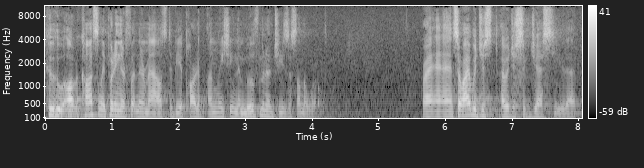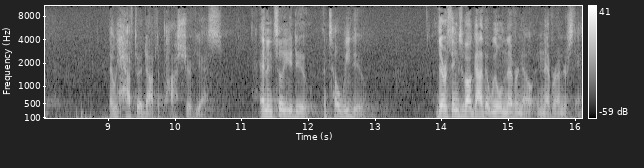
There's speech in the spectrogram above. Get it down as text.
who are constantly putting their foot in their mouths to be a part of unleashing the movement of Jesus on the world. Right? And so I would just, I would just suggest to you that, that we have to adopt a posture of yes. And until you do, until we do, there are things about God that we will never know and never understand.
